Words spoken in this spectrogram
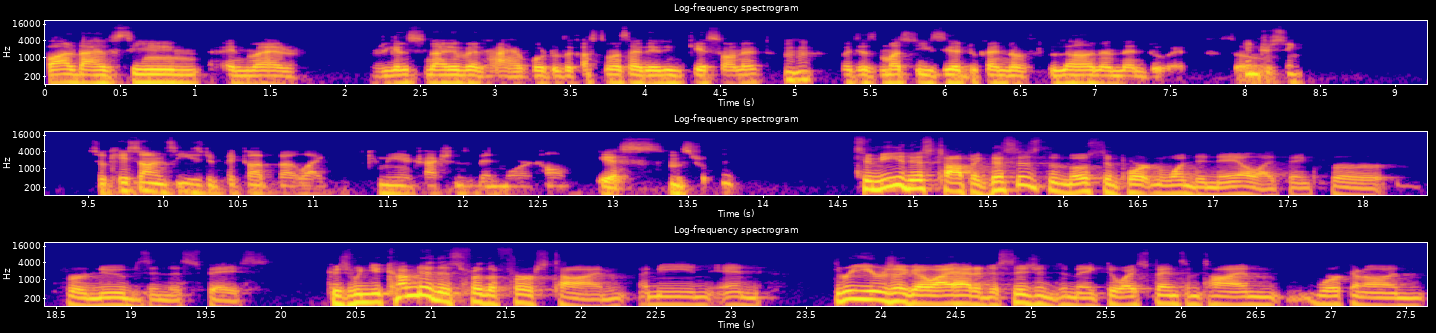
But I have seen in my real scenario where I have go to the customer side using KSonnet, Mhm. which is much easier to kind of learn and then do it. So Interesting. So KSON is easy to pick up, but like community attractions have been more at home. yes, Hmm. that's true. to me this topic this is the most important one to nail i think for for noobs in this space because when you come to this for the first time i mean and three years ago i had a decision to make do i spend some time working on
